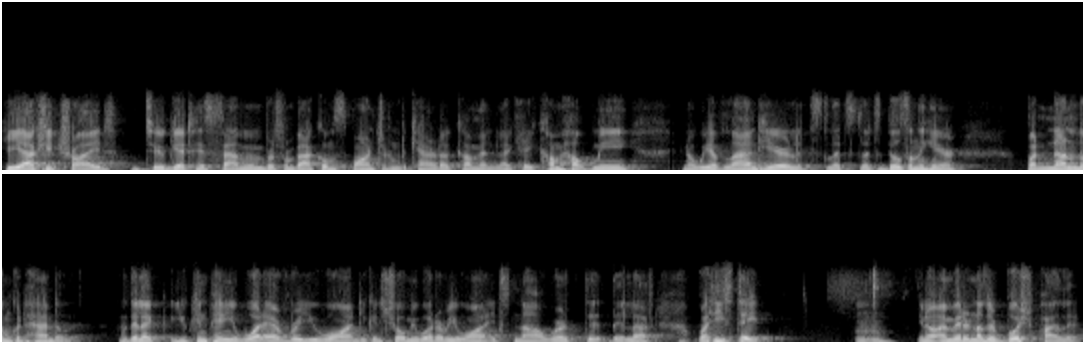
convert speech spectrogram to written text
he actually tried to get his family members from back home, sponsored him to Canada, come and like, hey, come help me. You know, we have land here. Let's let's let's build something here. But none of them could handle it. They're like, you can pay me whatever you want. You can show me whatever you want. It's not worth it. They left. But he stayed. Mhm. You know, I met another bush pilot.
